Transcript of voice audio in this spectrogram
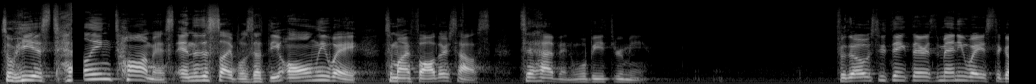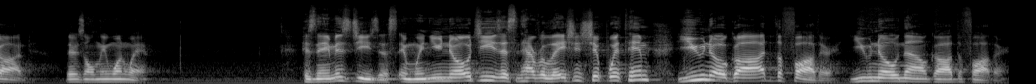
So he is telling Thomas and the disciples that the only way to my Father's house, to heaven, will be through me. For those who think there's many ways to God, there's only one way. His name is Jesus. And when you know Jesus and have relationship with him, you know God the Father. You know now God the Father.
